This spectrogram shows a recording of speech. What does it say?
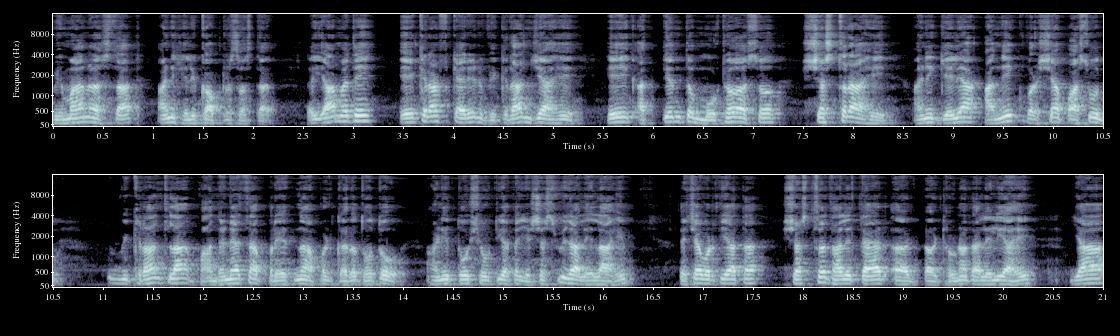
विमानं असतात आणि हेलिकॉप्टर्स असतात. तर यामध्ये एअरक्राफ्ट कॅरियर विक्रांत जे आहे हे एक अत्यंत मोठं असं शस्त्र आहे आणि गेल्या अनेक वर्षापासून विक्रांतला बांधण्याचा प्रयत्न आपण करत होतो आणि तो शेवटी आता यशस्वी झालेला आहे. त्याच्यावरती आता शस्त्र झाले तयार ठेवण्यात आलेली आहे. या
